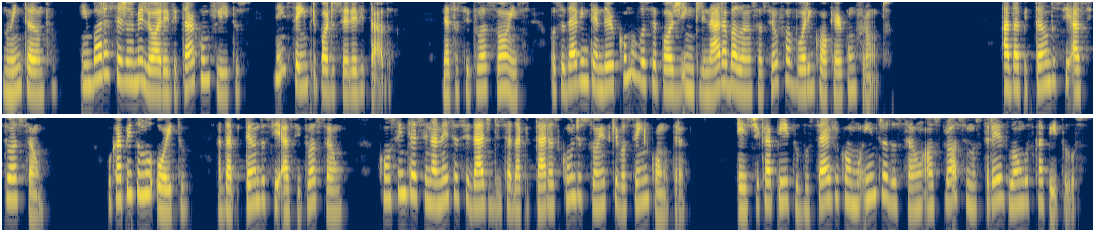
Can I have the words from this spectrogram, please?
No entanto, embora seja melhor evitar conflitos, nem sempre pode ser evitado. Nessas situações, você deve entender como você pode inclinar a balança a seu favor em qualquer confronto. Adaptando-se à situação. O capítulo 8, Adaptando-se à situação, concentra-se na necessidade de se adaptar às condições que você encontra. Este capítulo serve como introdução aos próximos três longos capítulos.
